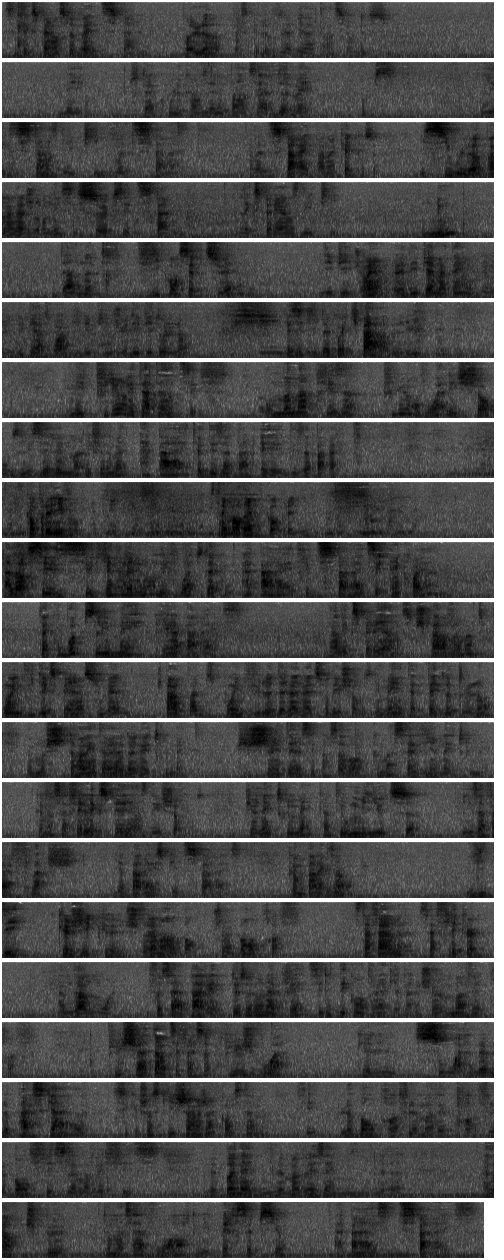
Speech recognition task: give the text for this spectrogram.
cette expérience-là va être disparue. Pas là, parce que là, vous avez l'attention dessus. Mais tout à coup, quand vous allez penser à demain, l'existence des pieds va disparaître. Ça va disparaître pendant quelques secondes ici ou là, pendant la journée, c'est sûr que c'est disparu, l'expérience des pieds. Nous, dans notre vie conceptuelle, les pieds, j'ai des pieds à matin, j'ai des pieds à soir, j'ai des pieds, j'ai des pieds tout le long. Qu'est-ce de quoi il parle, lui? Mais plus on est attentif au moment présent, plus on voit les choses, les événements, les phénomènes apparaître et désapparaître. Comprenez-vous? C'est important que vous compreniez. Alors, ces, phénomènes-là, on les voit tout à coup apparaître et disparaître. C'est incroyable. Tout à coup, oups, les mains réapparaissent dans l'expérience. Je parle vraiment du point de vue de l'expérience humaine. Je ne parle pas du point de vue de la nature des choses. Les mains étaient peut-être là tout le long, mais moi, je suis dans l'intérieur d'un être humain. Puis je suis intéressé par savoir comment ça vit un être humain, comment ça fait l'expérience des choses. Puis un être humain, quand tu es au milieu de ça, les affaires flashent, ils apparaissent puis ils disparaissent. Comme par exemple, l'idée que j'ai que je suis vraiment bon, je suis un bon prof. Cette affaire-là, ça flicker en dedans de moi. Une fois ça apparaît, deux secondes après, c'est l'idée contraire qui apparaît. Je suis un mauvais prof. Plus je suis attentif à ça, plus je vois que le soi, le Pascal, c'est quelque chose qui est changeant constamment. C'est le bon prof, le mauvais prof, le bon fils, le mauvais fils, le bon ami, le mauvais ami. Alors, je peux commencer à voir que mes perceptions apparaissent et disparaissent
